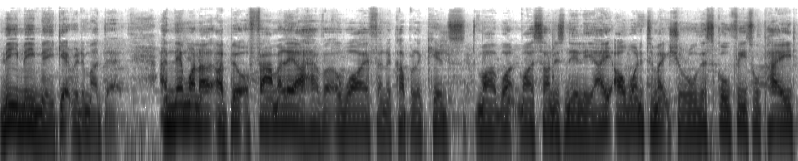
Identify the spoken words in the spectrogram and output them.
me, me, me, get rid of my debt. And then when I, I built a family, I have a, wife and a couple of kids. My, my son is nearly eight. I wanted to make sure all their school fees were paid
